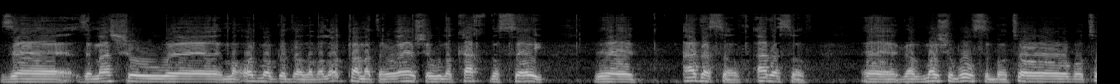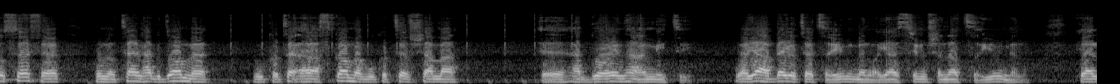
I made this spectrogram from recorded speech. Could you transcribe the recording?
זה, זה משהו uh, מאוד מאוד גדול, אבל עוד פעם, אתה רואה שהוא לקח נושא ועד הסוף, עד הסוף. Uh, רב משה וולסון באותו, באותו ספר, הוא נותן הקדומה, והוא כותב, הסכומה, והוא כותב אה, הגויין האמיתי. הוא היה הרבה יותר צעיר ממנו, היה עשרים שנה צעיר ממנו, כן?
